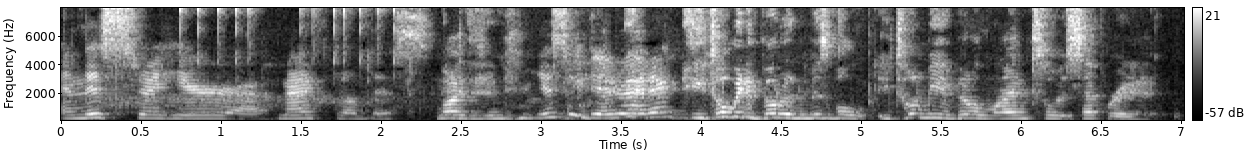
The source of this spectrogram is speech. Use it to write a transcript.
And this right here, uh, Maddox built this. no, I didn't. Yes, you did, Maddox. He told me to build an invisible. He told me to build a line so it separated it.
